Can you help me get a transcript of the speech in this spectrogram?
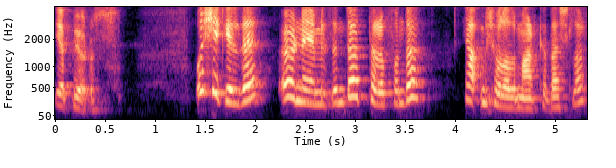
yapıyoruz. Bu şekilde örneğimizin dört tarafında yapmış olalım arkadaşlar.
